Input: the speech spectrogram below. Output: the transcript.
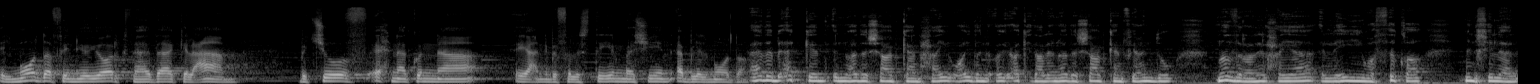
الموضة في نيويورك في هذاك العام بتشوف إحنا كنا يعني بفلسطين ماشيين قبل الموضة. هذا بأكد أنه هذا الشعب كان حي وأيضا يؤكد على أنه هذا الشعب كان في عنده نظرة للحياة اللي هي يوثقها من خلال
